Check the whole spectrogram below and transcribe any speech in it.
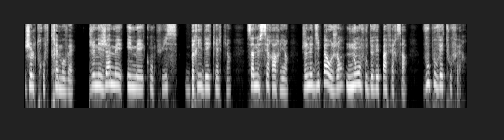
Je le trouve très mauvais. Je n'ai jamais aimé qu'on puisse brider quelqu'un. Ça ne sert à rien. Je ne dis pas aux gens non, vous devez pas faire ça. Vous pouvez tout faire.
